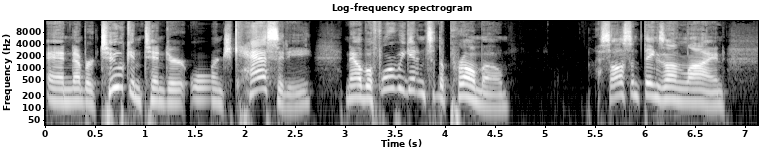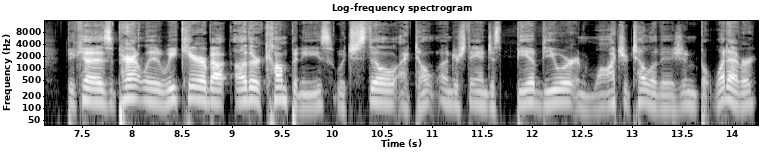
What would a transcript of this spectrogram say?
and number two contender Orange Cassidy. Now, before we get into the promo, I saw some things online because apparently we care about other companies, which still I don't understand. Just be a viewer and watch your television, but whatever.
